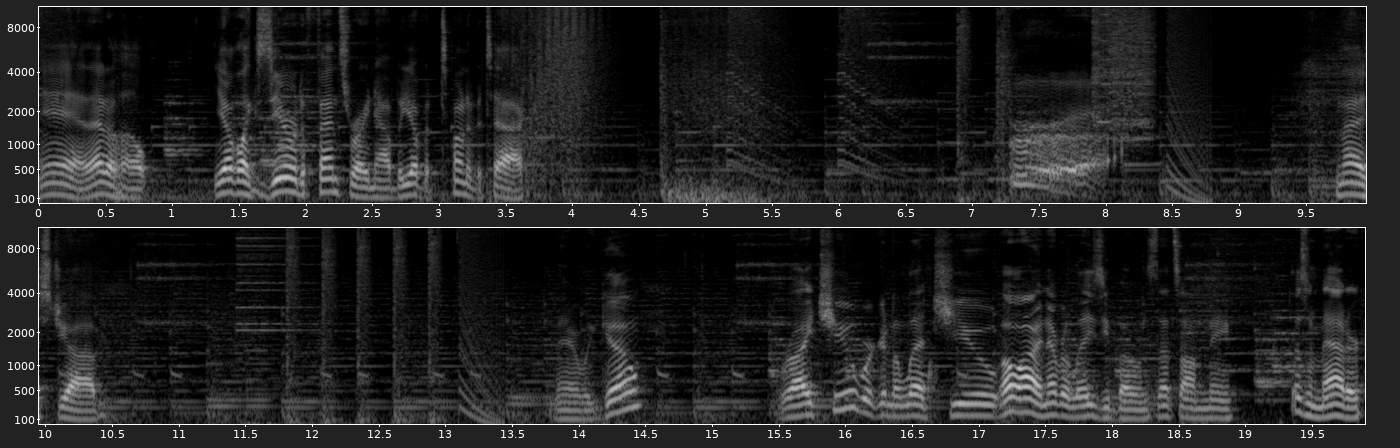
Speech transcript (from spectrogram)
Yeah, that'll help. You have like zero defense right now, but you have a ton of attack. Nice job. There we go. Raichu, we're gonna let you... Oh, I never lazy bones. That's on me. Doesn't matter,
